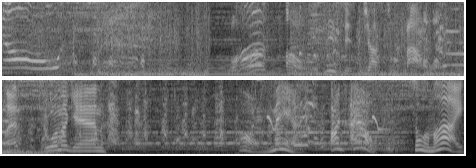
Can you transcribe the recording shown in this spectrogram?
No! What? Oh, this is just foul. Let's do them again. Oh, man. I'm out. So am I.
